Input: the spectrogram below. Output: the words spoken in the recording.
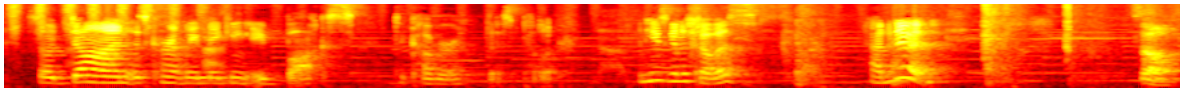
So Don is currently making a box to cover this pillar. And he's gonna show us how to do it. So,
